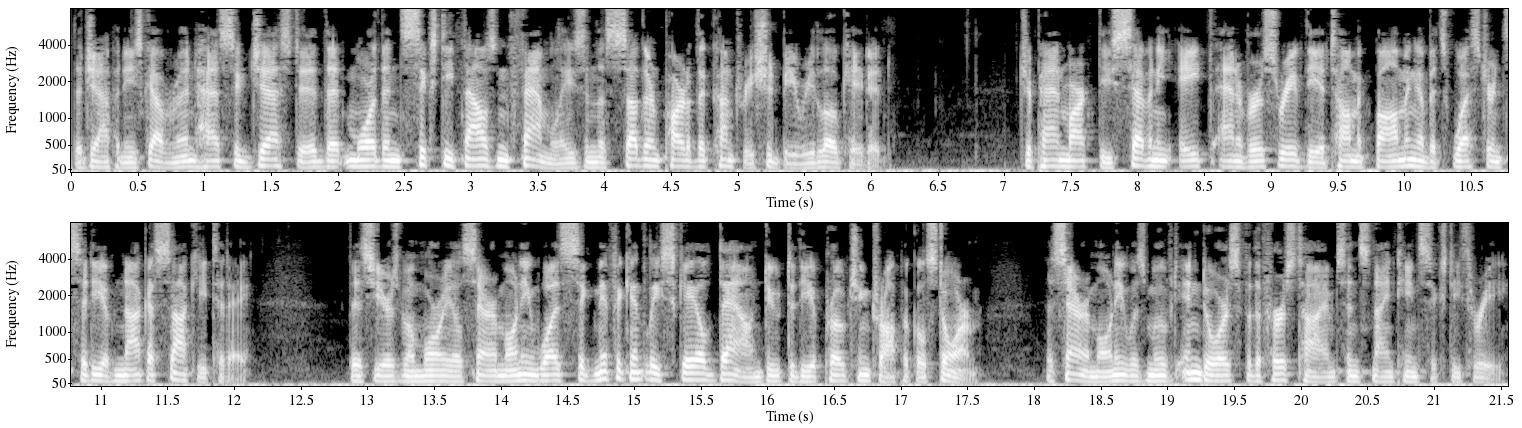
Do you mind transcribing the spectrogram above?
The Japanese government has suggested that more than 60,000 families in the southern part of the country should be relocated. Japan marked the 78th anniversary of the atomic bombing of its western city of Nagasaki today. This year's memorial ceremony was significantly scaled down due to the approaching tropical storm. The ceremony was moved indoors for the first time since 1963.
